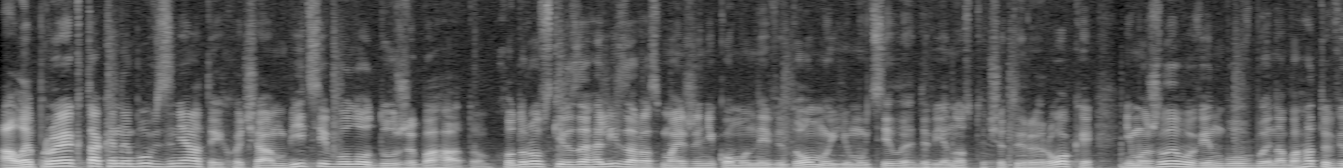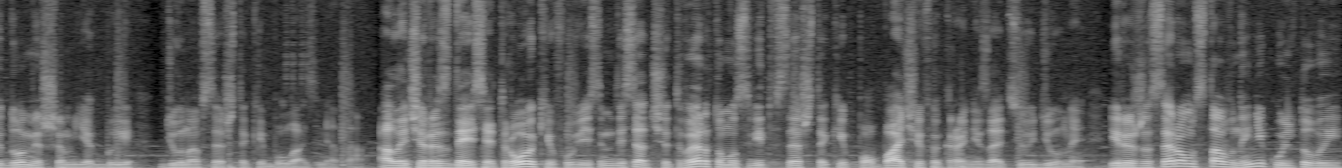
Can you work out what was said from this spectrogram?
Але проект так і не був знятий, хоча амбіцій було дуже багато. Ходоровський взагалі зараз майже нікому не відомий, йому цілих 94 роки, і можливо він був би набагато відомішим, якби Дюна все ж таки була знята. Але через 10 років, у 84-му світ все ж таки побачив екранізацію Дюни, і режисером став нині культовий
